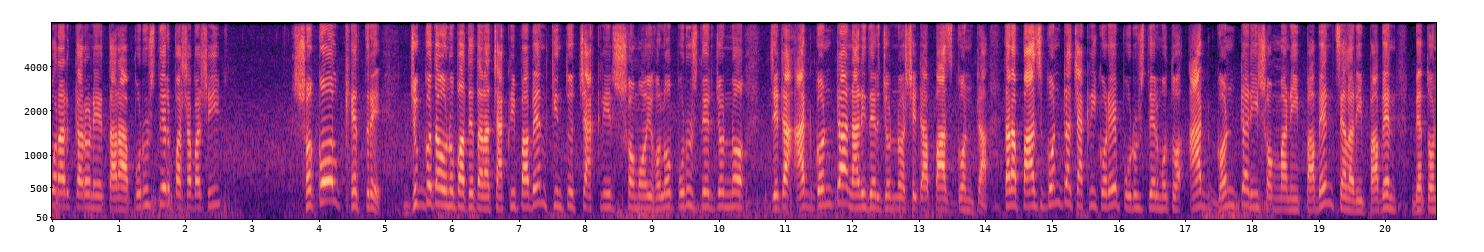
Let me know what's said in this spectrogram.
করার কারণে তারা পুরুষদের পাশাপাশি সকল ক্ষেত্রে যোগ্যতা অনুপাতে তারা চাকরি পাবেন, কিন্তু চাকরির সময় হলো পুরুষদের জন্য যেটা আট ঘণ্টা নারীদের জন্য, সেটা পাঁচ ঘণ্টা। তারা পাঁচ ঘণ্টা চাকরি করে, পুরুষদের মতো আট ঘন্টারই সম্মানই পাবেন, স্যালারি পাবেন, বেতন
